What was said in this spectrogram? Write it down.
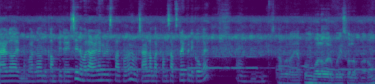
அழகாக இந்த மாதிரி தான் வந்து கம்ப்ளீட் ஆயிடுச்சு. இந்த மாதிரி அழகான வீடியோஸ் பார்க்கணும்னா நம்ம சேனலை மறக்காமல் சப்ஸ்கிரைப் பண்ணிக்கோங்க. அப்புறம் எப்பவும் போல ஒரு போய் சொல்ல போகிறோம்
